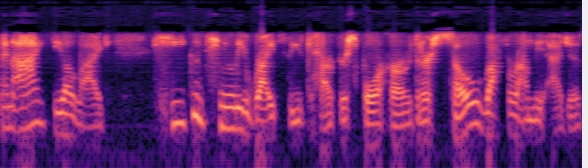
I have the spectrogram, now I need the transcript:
And I feel like he continually writes these characters for her that are so rough around the edges,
